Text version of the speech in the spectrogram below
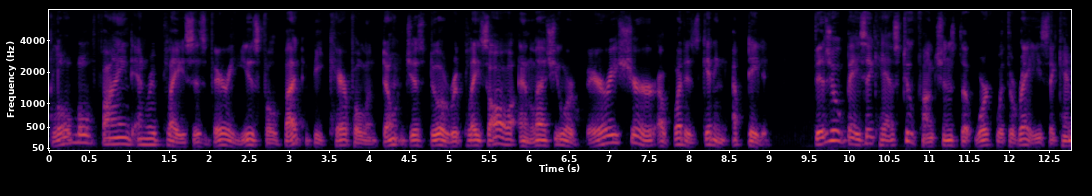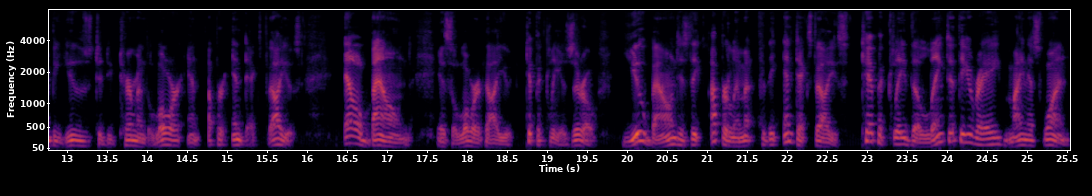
Global find and replace is very useful, but be careful and don't just do a replace all unless you are very sure of what is getting updated. Visual Basic has two functions that work with arrays that can be used to determine the lower and upper index values. L-bound is the lower value, typically a 0. U-bound is the upper limit for the index values, typically the length of the array minus 1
